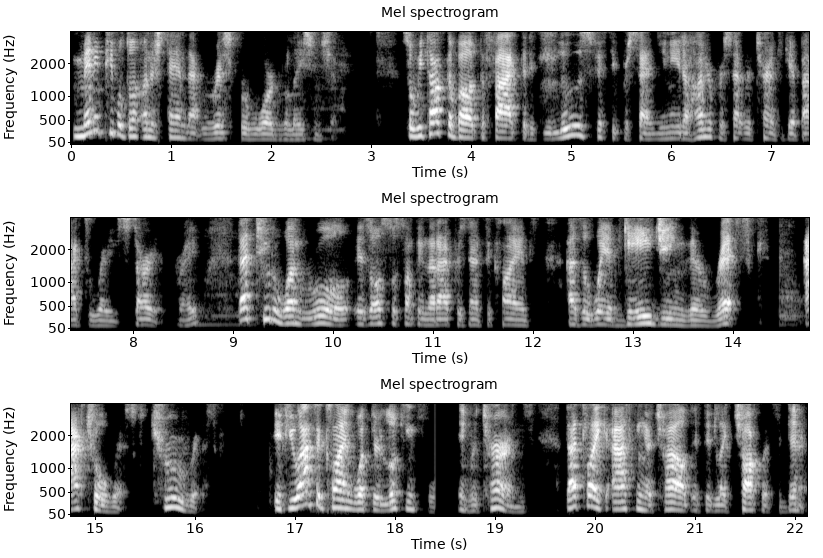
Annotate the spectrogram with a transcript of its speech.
Many people don't understand that risk reward relationship. So we talked about the fact that if you lose 50%, you need 100% return to get back to where you started, right? That two to one rule is also something that I present to clients as a way of gauging their risk, actual risk, true risk. If you ask a client what they're looking for in returns, that's like asking a child if they'd like chocolate for dinner.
